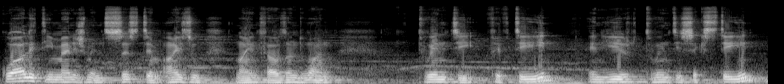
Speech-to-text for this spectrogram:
Quality Management System ISO 9001 2015 in year 2016.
